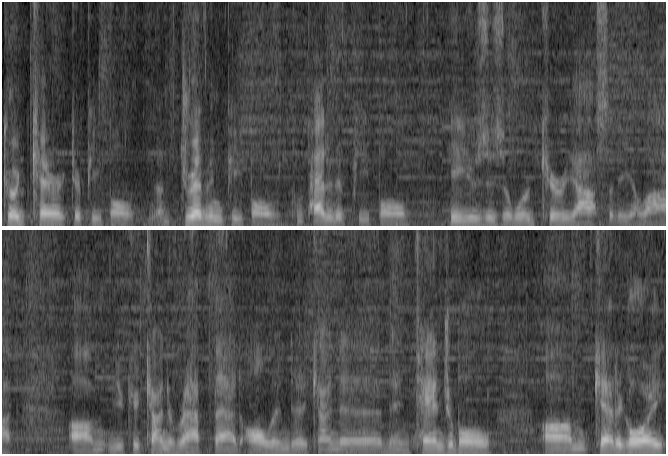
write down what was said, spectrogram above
good character people, uh, driven people, competitive people. He uses the word curiosity a lot. Um, you could kind of wrap that all into kind of the intangible um, category.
